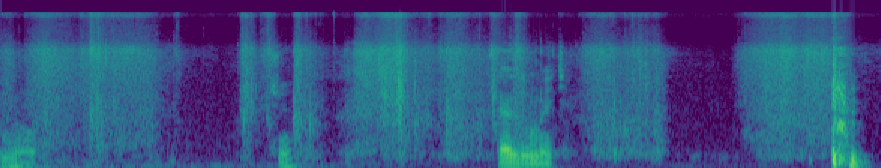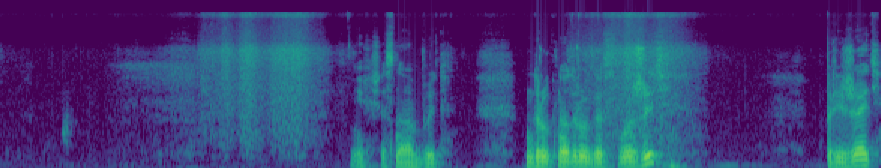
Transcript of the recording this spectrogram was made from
Ну, чё? Как думаете? Их сейчас надо будет друг на друга сложить, прижать,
